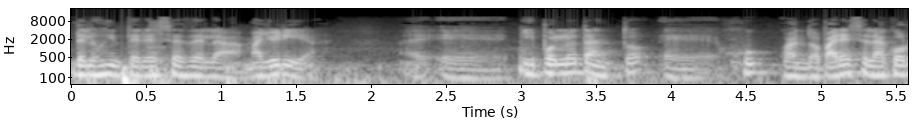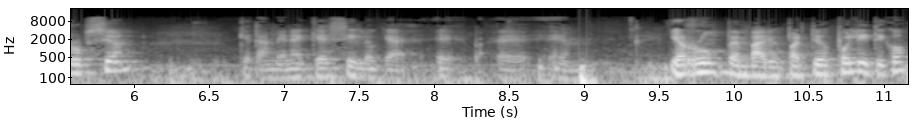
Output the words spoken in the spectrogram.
de los intereses de la mayoría. Eh, eh, y por lo tanto, cuando aparece la corrupción, que también hay que decirlo que irrumpen varios partidos políticos,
